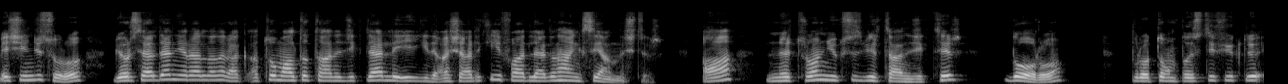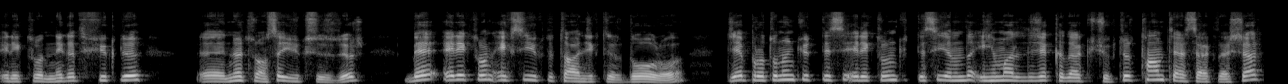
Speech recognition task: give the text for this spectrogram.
Beşinci soru. Görselden yararlanarak atom altı taneciklerle ilgili aşağıdaki ifadelerden hangisi yanlıştır? A. Nötron yüksüz bir taneciktir. Doğru. Proton pozitif yüklü, elektron negatif yüklü, e, nötron ise yüksüzdür. B. Elektron eksi yüklü taneciktir. Doğru. C. Protonun kütlesi elektronun kütlesi yanında ihmal edilecek kadar küçüktür. Tam tersi arkadaşlar.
